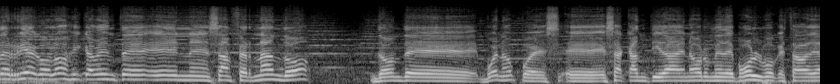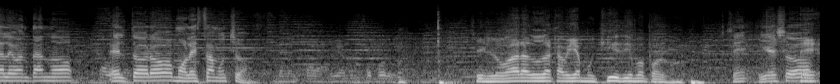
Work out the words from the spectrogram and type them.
De riego, lógicamente, en eh, San Fernando, donde, bueno, pues eh, esa cantidad enorme de polvo que estaba ya levantando el toro molesta mucho. Sin lugar a duda que había muchísimo polvo. Sí, y eso... Eh,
